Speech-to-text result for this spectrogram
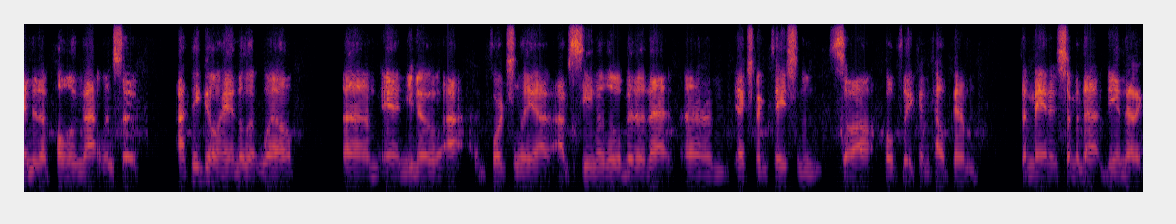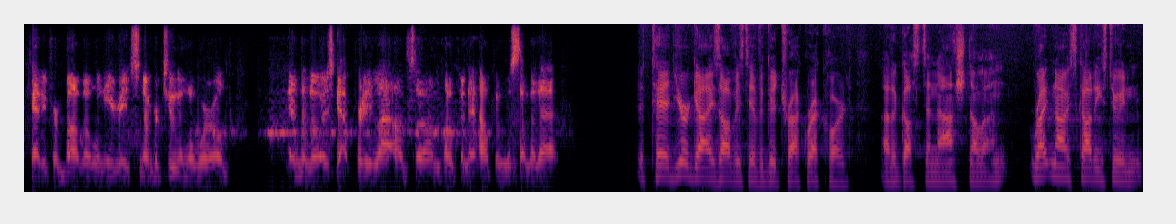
ended up pulling that one. So I think he'll handle it well. Um, and, you know, I, unfortunately, I, have seen a little bit of that um, expectation. So I hopefully can help him to manage some of that, being that a caddy for Bubba when he reached number two in the world and the noise got pretty loud. So I'm hoping to help him with some of that. Ted, your guys obviously have a good track record at Augusta National. And right now Scotty's doing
